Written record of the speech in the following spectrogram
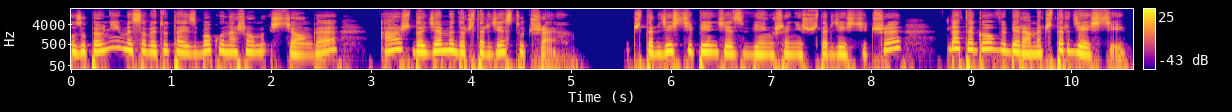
uzupełnijmy sobie tutaj z boku naszą ściągę, aż dojdziemy do 43. 45 jest większe niż 43, dlatego wybieramy 40.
